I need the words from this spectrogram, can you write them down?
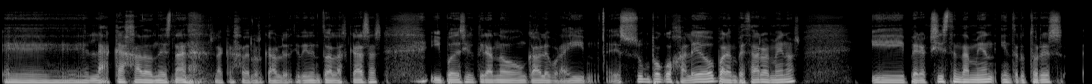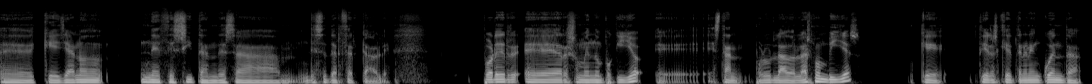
eh, la caja donde están, la caja de los cables que tienen todas las casas, y puedes ir tirando un cable por ahí. Es un poco jaleo para empezar al menos, y, pero existen también interruptores eh, que ya no necesitan de, esa, de ese tercer cable. Por ir eh, resumiendo un poquillo, eh, están por un lado las bombillas, que tienes que tener en cuenta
